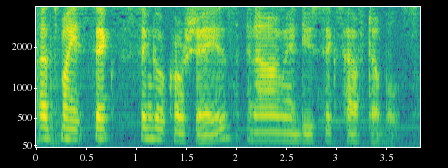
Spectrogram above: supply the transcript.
That's my six single crochets and now I'm going to do six half doubles.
